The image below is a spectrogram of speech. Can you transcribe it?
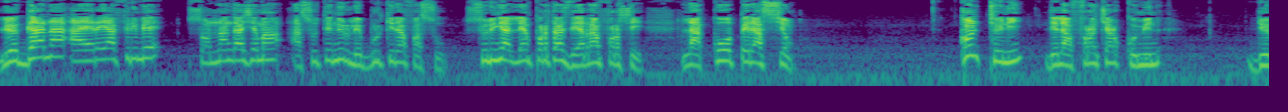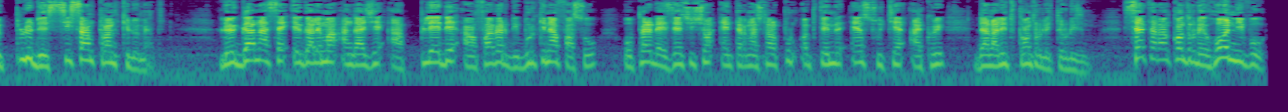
Le Ghana a réaffirmé son engagement à soutenir le Burkina Faso, soulignant l'importance de renforcer la coopération compte tenu de la frontière commune de plus de 630 km. Le Ghana s'est également engagé à plaider en faveur du Burkina Faso auprès des institutions internationales pour obtenir un soutien accru dans la lutte contre le terrorisme. Cette rencontre de haut niveau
